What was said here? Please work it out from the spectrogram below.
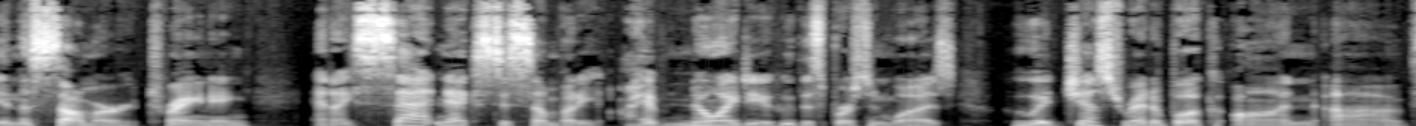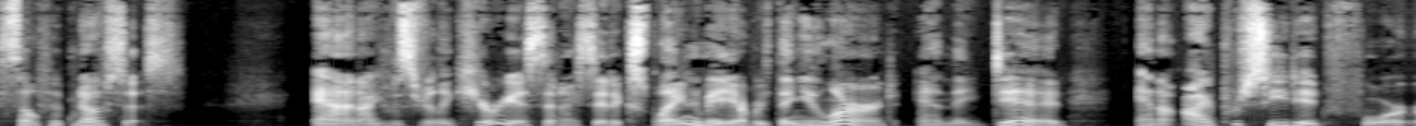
in the summer training, and I sat next to somebody. I have no idea who this person was, who had just read a book on uh, self hypnosis. And I was really curious, and I said, "Explain to me everything you learned." And they did, and I proceeded for,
